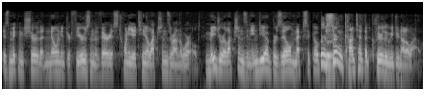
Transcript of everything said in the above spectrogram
is making sure that no one interferes in the various 2018 elections around the world. Major elections in India, Brazil, Mexico. There is certain content that clearly we do not allow,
